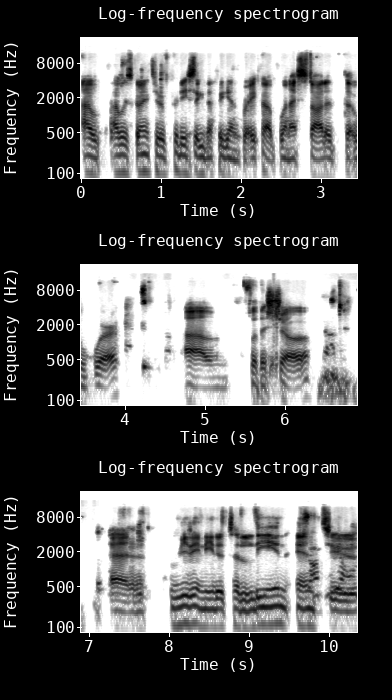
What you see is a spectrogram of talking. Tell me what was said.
I I was going through a pretty significant breakup when I started the work um, for the show, and really needed to lean into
